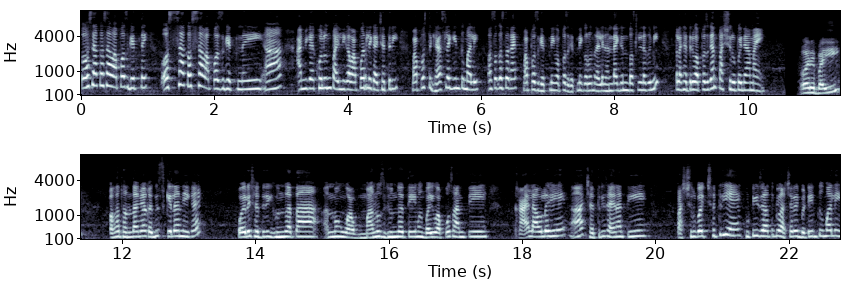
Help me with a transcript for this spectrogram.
असा कसा वापस घेत नाही? असा कसा वापस घेत नाही आम्ही काय खोलून पाहिली का? वापरली काय छत्री? वापस तर घ्यास लागेल तुम्हाला. असं कसं काय? वापस घेत नाही वापस घेत नाही करून राहिले. धंदा घेऊन बसले ना तुम्ही. त्याला छत्री वापस घ्या पाचशे रुपये द्या माई अरे बाई असा धंदा मी कधीच केला नाही काय? पहिले छत्री घेऊन जाता आणि मग वा- माणूस घेऊन जाते मग बाई वापस आणते. काय लावलं हे? हा छत्रीच आहे ना ती? पाचशे रुपयाची छत्री आहे. कुठेही जा तुम्ही आश्चर्य भेटेन तुम्हाला.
